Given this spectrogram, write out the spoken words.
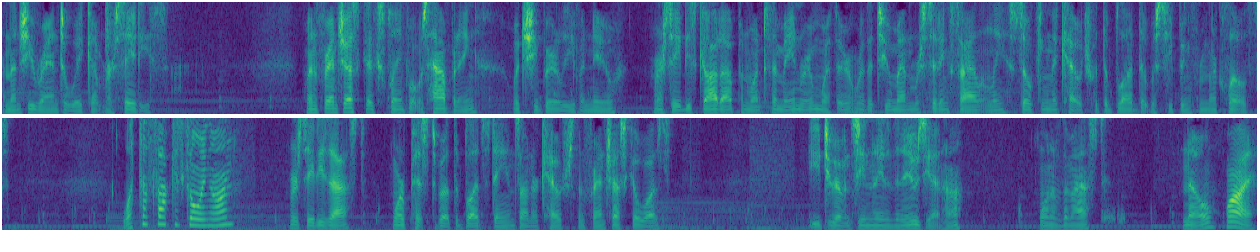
and then she ran to wake up Mercedes. When Francesca explained what was happening, which she barely even knew, Mercedes got up and went to the main room with her, where the two men were sitting silently, soaking the couch with the blood that was seeping from their clothes. What the fuck is going on? Mercedes asked, more pissed about the blood stains on her couch than Francesca was. You two haven't seen any of the news yet, huh? One of them asked. No, why?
